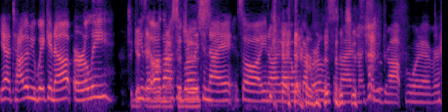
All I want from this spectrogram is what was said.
Yeah, Tyler be waking up early. to get He's like, oh, I gotta sleep early tonight, so uh, you know I gotta wake up early for my, my shoe drop or whatever.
